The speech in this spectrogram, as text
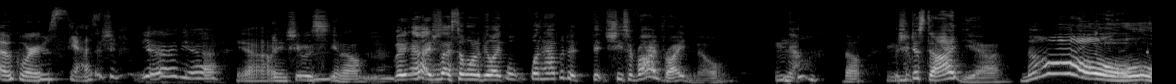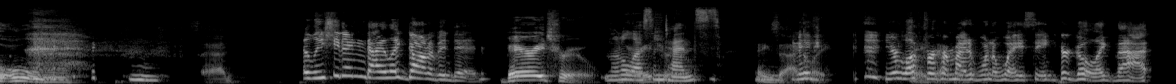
of course. Yes. She- yeah, yeah, yeah. I mean, she was, you know, Mhm. but I just, I still want to be like, well, what happened to? Did she survive? right? No, No. no. But she just died. Yeah. No. Hmm. Sad. At least she didn't die like Donovan did. Very true. A little Very less true. intense. Exactly. Maybe. Your love for her might have went away seeing her go like that.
